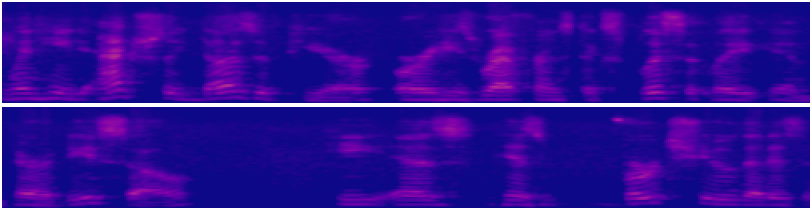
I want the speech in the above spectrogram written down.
when he actually does appear, or he's referenced explicitly in Paradiso, he is his virtue that is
